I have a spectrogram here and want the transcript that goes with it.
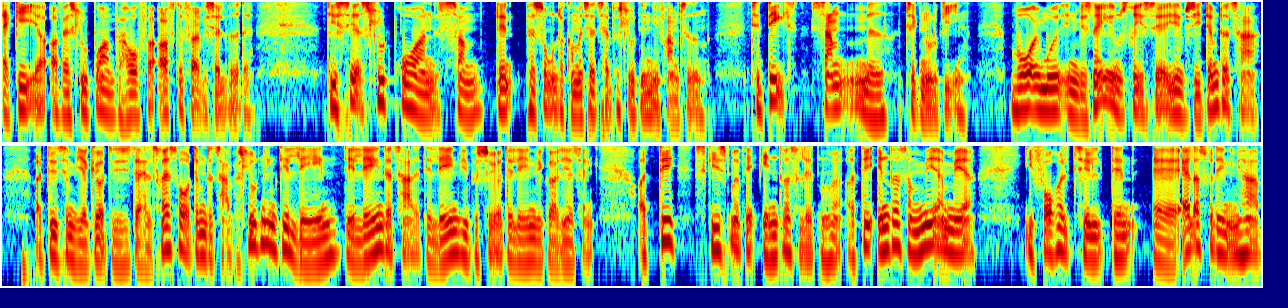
agerer, og hvad slutbrugeren behov for, ofte før vi selv ved det. De ser slutbrugeren som den person, der kommer til at tage beslutningen i fremtiden. Til dels sammen med teknologien. Hvorimod en medicinalindustri ser, jeg at sige, dem der tager, og det som vi har gjort de sidste 50 år, dem der tager beslutningen, det er lægen. Det er lægen, der tager det. Det er lægen, vi besøger. Det er lægen, vi gør de her ting. Og det skisme vil ændre sig lidt nu her. Og det ændrer sig mere og mere i forhold til den øh, aldersfordeling, vi har.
